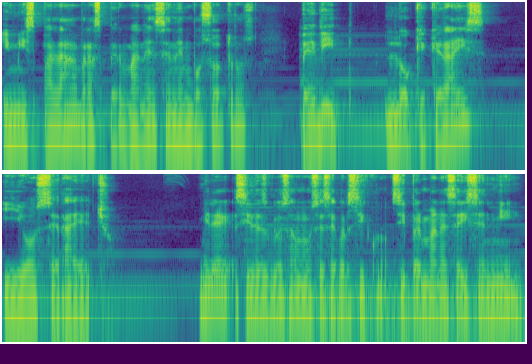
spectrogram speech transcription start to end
y mis palabras permanecen en vosotros, pedid lo que queráis y os será hecho. Mire si desglosamos ese versículo. Si permanecéis en mí,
